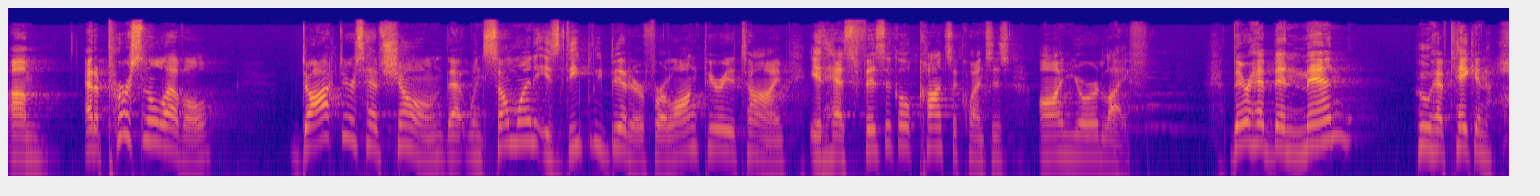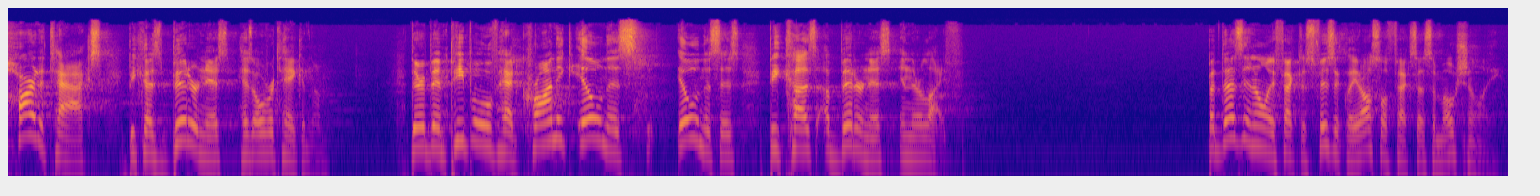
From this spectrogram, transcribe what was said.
Um, at a personal level, doctors have shown that when someone is deeply bitter for a long period of time, it has physical consequences on your life. There have been men who have taken heart attacks because bitterness has overtaken them. There have been people who've had chronic illness illnesses because of bitterness in their life. But it doesn't only affect us physically, it also affects us emotionally.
